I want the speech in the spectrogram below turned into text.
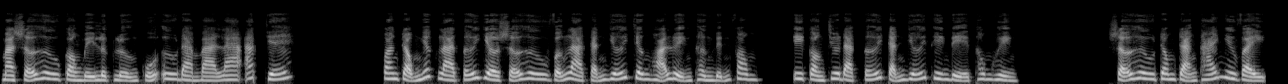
mà sở hưu còn bị lực lượng của ưu đàm bà la áp chế. Quan trọng nhất là tới giờ sở hưu vẫn là cảnh giới chân hỏa luyện thần đỉnh phong, y còn chưa đạt tới cảnh giới thiên địa thông huyền. Sở hưu trong trạng thái như vậy,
